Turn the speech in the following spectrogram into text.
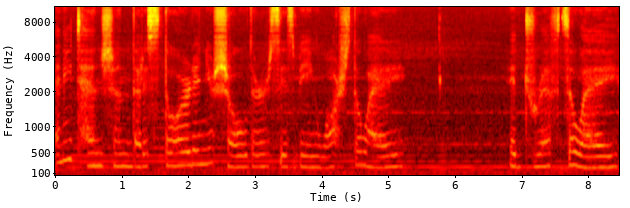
Any tension that is stored in your shoulders is being washed away. It drifts away.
